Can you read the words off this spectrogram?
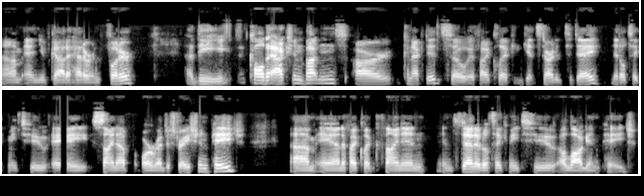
um, and you've got a header and footer. Uh, the call to action buttons are connected. So if I click get started today, it'll take me to a sign up or registration page. Um, and if I click sign in instead, it'll take me to a login page.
